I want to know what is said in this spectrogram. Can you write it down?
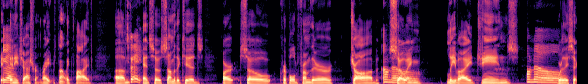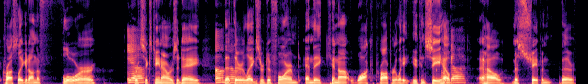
Yeah. in each ashram, right? It's not like five. It's great. And so some of the kids are so crippled from their job Oh, no. sewing Levi jeans oh no. where they sit cross legged on the floor yeah. for 16 hours a day Oh, that no. their legs are deformed and they cannot walk properly. You can see how Oh, God. how misshapen their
